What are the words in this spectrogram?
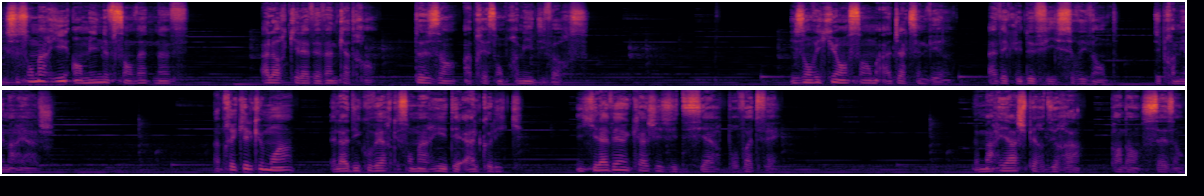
Ils se sont mariés en 1929, alors qu'elle avait 24 ans, deux ans après son premier divorce. Ils ont vécu ensemble à Jacksonville, avec les deux filles survivantes du premier mariage. Après quelques mois, elle a découvert que son mari était alcoolique et qu'il avait un casier judiciaire pour voie de fait. Le mariage perdura pendant 16 ans.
